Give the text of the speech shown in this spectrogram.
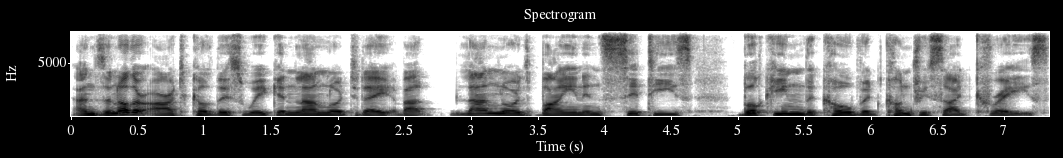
And there's another article this week in Landlord Today about landlords buying in cities, booking the COVID countryside craze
